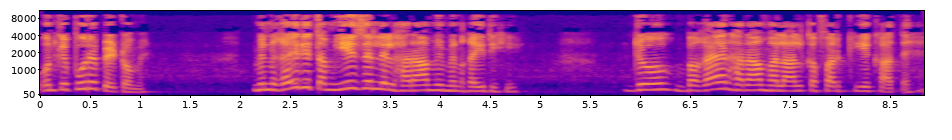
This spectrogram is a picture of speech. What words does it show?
ان کے پورے پیٹوں میں۔ من غیر تمیز الحرام من غیر ہی جو بغیر حرام حلال کا فرق کیے کھاتے ہیں۔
